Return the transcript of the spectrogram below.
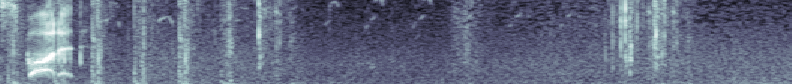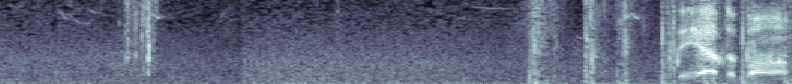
spotted. They have the bomb.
